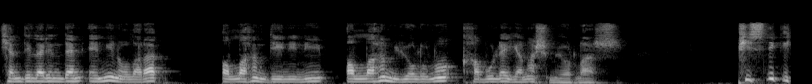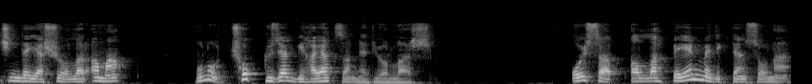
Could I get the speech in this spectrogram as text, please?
kendilerinden emin olarak Allah'ın dinini, Allah'ın yolunu kabule yanaşmıyorlar. Pislik içinde yaşıyorlar ama bunu çok güzel bir hayat zannediyorlar. Oysa Allah beğenmedikten sonra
